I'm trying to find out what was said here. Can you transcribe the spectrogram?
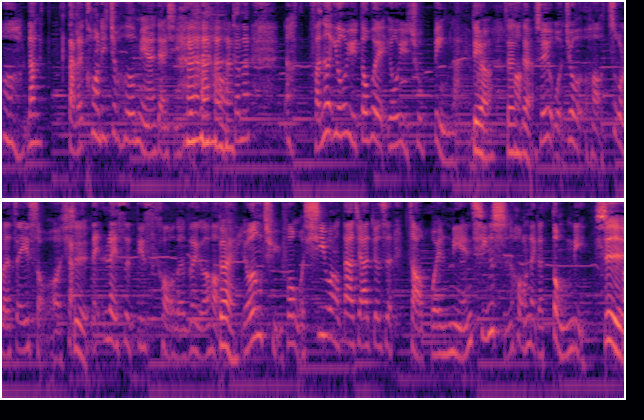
哦让。大概看你就好命，但是哦，刚刚啊，反正忧郁都会忧郁出病来，对啊，真的，所以我就哈做了这一首哦，像类类似 disco 的这个哈，对，有种曲风，我希望大家就是找回年轻时候那个动力，是。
